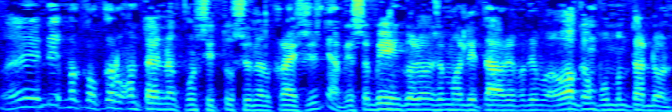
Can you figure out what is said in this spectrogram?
Eh, di magkakaroon tayo ng constitutional crisis niya. Sabihin ko lang sa mga litawari, pati, huwag kang pumunta doon.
